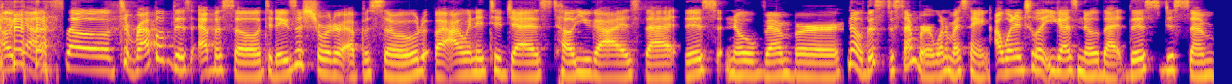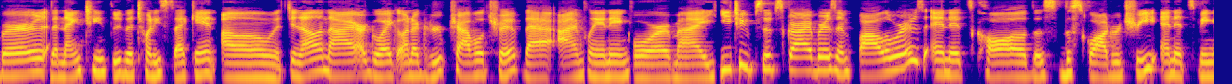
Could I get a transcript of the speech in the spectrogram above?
Oh yeah. so to wrap up this episode, today's a shorter episode, but I wanted to just tell you guys that this November, no, this December, what am I saying? I wanted to let you guys know that this December, the 19th through the 22nd, um, Janelle and I are going on a group travel trip that I'm planning for my YouTube subscribers and followers. And it's called the, the Squad Retreat and it's being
